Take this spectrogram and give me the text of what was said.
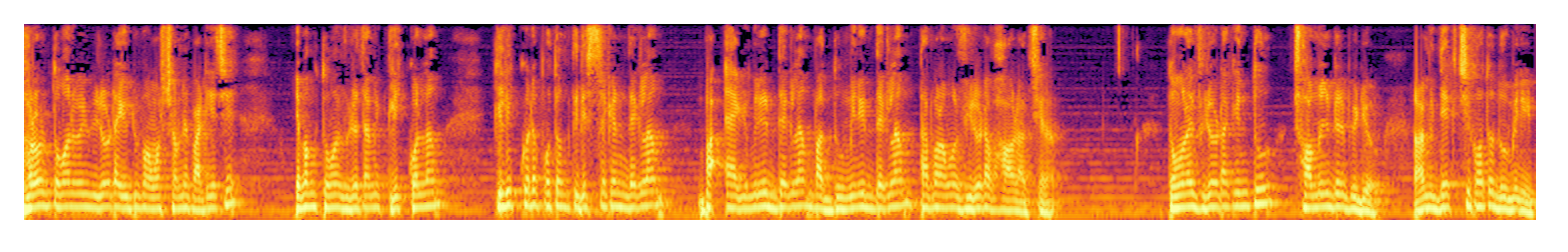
ধরো তোমার ওই ভিডিওটা ইউটিউব আমার সামনে পাঠিয়েছে, এবং তোমার ভিডিওতে আমি ক্লিক করলাম ক্লিক করে প্রথম তিরিশ সেকেন্ড দেখলাম, বা এক মিনিট দেখলাম, বা দু মিনিট দেখলাম, তারপর আমার ভিডিওটা ভালো লাগছে না। তোমার ওই ভিডিওটা কিন্তু ছ মিনিটের ভিডিও আমি দেখছি কত দু মিনিট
